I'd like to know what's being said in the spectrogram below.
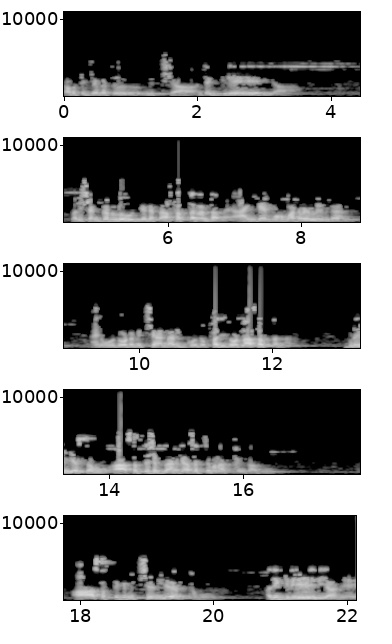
కాబట్టి జగత్ మిథ్య అంటే గ్రే ఏరియా మరి శంకరులు జగత్ అసత్ అని అంటారు. ఆయనకేం మొహమాటం ఏం లేదుగా? ఆయన ఓ చోట మిథ్య అన్నారు ఇంకో చోట పది చోట్ల అసత్ అన్నారు. ఇప్పుడు ఏం చేస్తావు? ఆ అసత్య శబ్దానికి అసత్యం అని అర్థం కాదు. ఆ అసత్తికి మిథ్య అనియే అర్థము. అది గ్రే ఏరియానే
